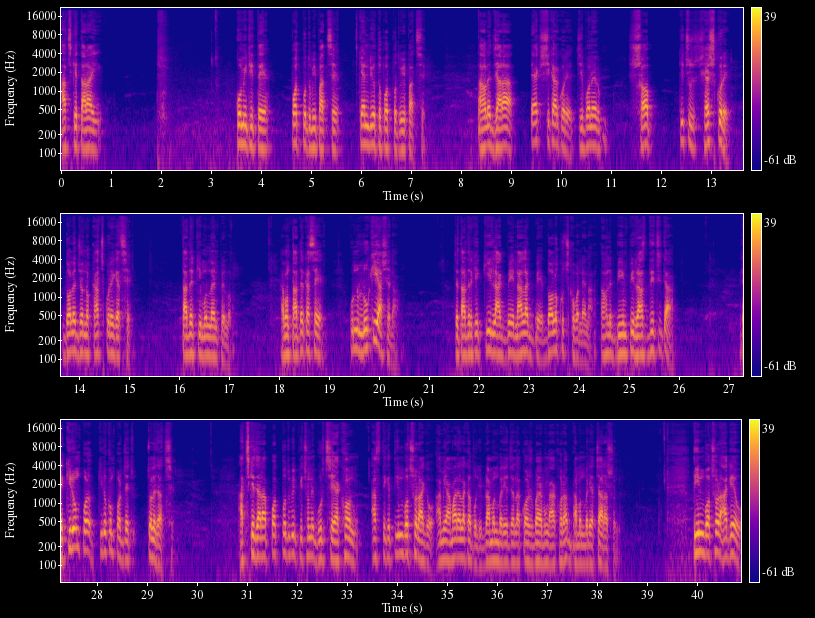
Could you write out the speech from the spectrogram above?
আজকে তারাই কমিটিতে পদ পদবি পাচ্ছে, কেন্দ্রীয় তো পদ পদবি পাচ্ছে। তাহলে যারা ত্যাগ স্বীকার করে জীবনের সব কিছু শেষ করে দলের জন্য কাজ করে গেছে, তাদের কি মূল্যায়ন পেল? এবং তাদের কাছে কোনো লোকই আসে না যে তাদেরকে কি লাগবে, না লাগবে, দলও খোঁজ খবর নেয় না। তাহলে বিএনপির রাজনীতিটা এটা কীরকম কীরকম পর্যায়ে চলে যাচ্ছে? আজকে যারা পদ পদবীর পিছনে ঘুরছে, এখন আজ থেকে তিন বছর আগেও আমি আমার এলাকা বলি ব্রাহ্মণবাড়িয়া জেলা কসবা এবং আখড়া, ব্রাহ্মণবাড়িয়া চার আসন। তিন বছর আগেও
